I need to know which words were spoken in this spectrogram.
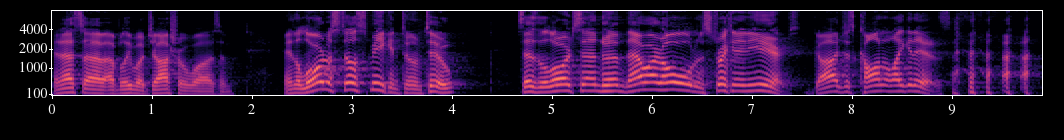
and that's, uh, I believe, what Joshua was. And, and the Lord was still speaking to him, too. It says, The Lord said unto him, Thou art old and stricken in years. God just calling it like it is.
